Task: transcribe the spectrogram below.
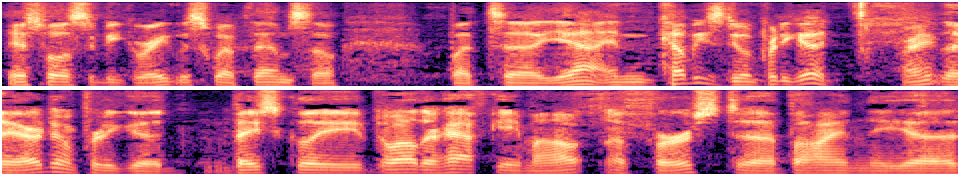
they're supposed to be great. We swept them, so. But uh, yeah, and Cubbies doing pretty good, right? They are doing pretty good. Basically, well, they're half game out of first uh, behind the, uh,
